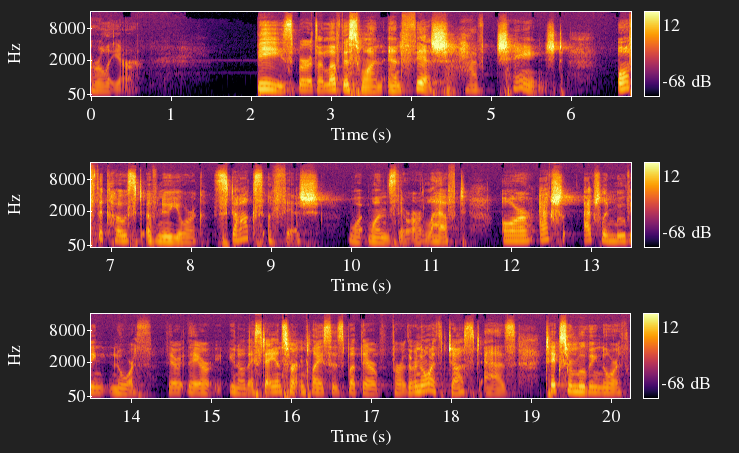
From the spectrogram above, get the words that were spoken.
earlier. Bees, birds, I love this one, and fish have changed. Off the coast of New York, stocks of fish, what ones there are left, are actually, actually moving north they're, they are, you know, they stay in certain places, but they're further north, just as ticks are moving north,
